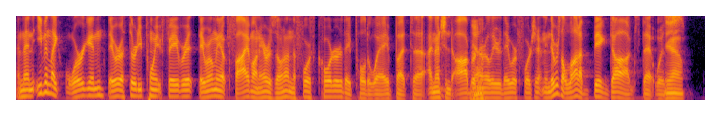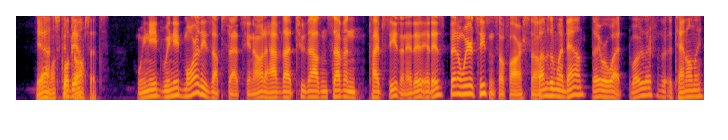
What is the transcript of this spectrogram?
And then even like Oregon, they were a 30 point favorite. They were only up five on Arizona in the fourth quarter. They pulled away. But uh, I mentioned Auburn Yeah. earlier. They were fortunate. I mean, there was a lot of big dogs that was Yeah. Yeah. almost it's a pulled the call. upsets. We need we need more of these upsets, you know, to have that 2007 type season. It it, it has been a weird season so far. So Clemson went down. They were what? What were they for? the- Ten only?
